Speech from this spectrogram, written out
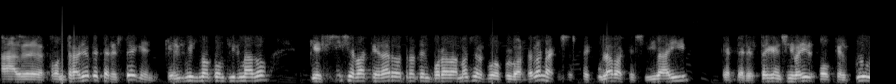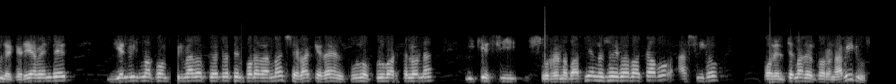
Al contrario que Ter Stegen, que él mismo ha confirmado que sí se va a quedar otra temporada más en el Fútbol Barcelona, que se especulaba que se iba a ir, que Ter Stegen se iba a ir o que el club le quería vender, y él mismo ha confirmado que otra temporada más se va a quedar en el Fútbol Club Barcelona y que si su renovación no se llevaba a cabo ha sido por el tema del coronavirus.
